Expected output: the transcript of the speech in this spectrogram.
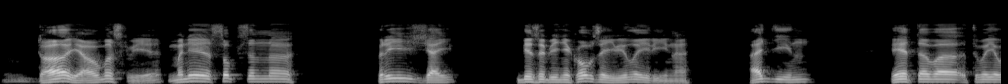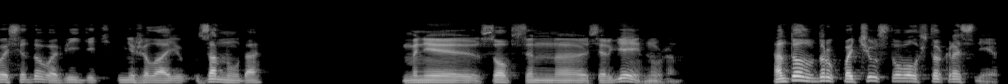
«Да, я в Москве. Мне, собственно...» «Приезжай», — без обиняков заявила Ирина. «Один. Этого твоего седого видеть не желаю. Зануда». «Мне, собственно, Сергей нужен». Антон вдруг почувствовал, что краснеет.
